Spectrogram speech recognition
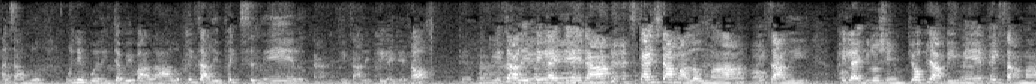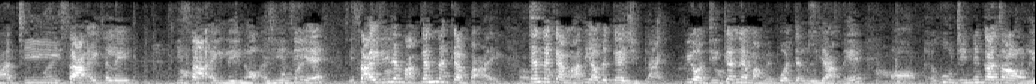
အားကြောင့်မလို့ဝင်းနေပွဲလေးတက်ပေးပါလားလို့ဖိတ်စာလေးဖိတ်စနေလို့အဲ့ဒါနဲ့ဖိတ်စာလေးဖိတ်လိုက်တယ်နော်ဖိတ်စာလေးဖိတ်လိုက်တယ်ဒါ Sky Star မှာလုံမှာဖိတ်စာလေးဖိတ်လိုက်ပြီးလို့ရှရင်ပြောပြပေးမယ်ဖိတ်စာမှာဒီစာအိတ်ကလေး ဒီစာအိတ်လေးเนาะအရင်ကြည့်ရဒီစာအိတ်လေးထဲမှာကက်နှစ်ကက်ပါတယ်ကက်နှစ်ကက်မှာတယောက်တစ်ကက်ယူလိုက်ပြီးတော့ဒီကက်နဲ့မှာပဲပွဲတက်လို့ရမယ်အော်အခုဒီနှစ်ကကြတော့လေ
